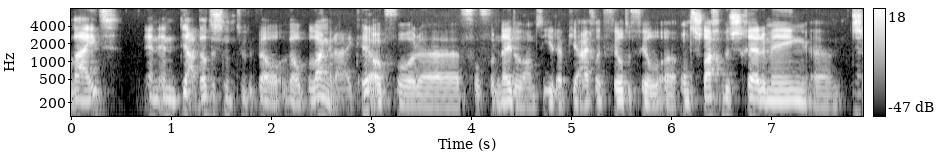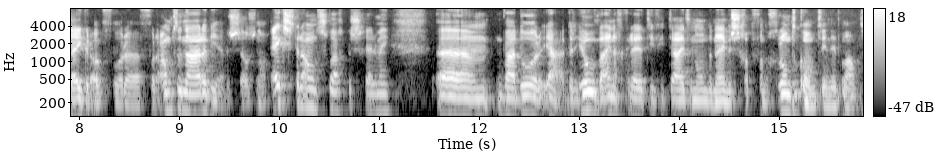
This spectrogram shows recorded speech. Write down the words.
leidt. En, en ja, dat is natuurlijk wel, wel belangrijk, hè? ook voor, eh, voor, voor Nederland. Hier heb je eigenlijk veel te veel eh, ontslagbescherming. eh, Zeker ook voor, eh, voor ambtenaren, die hebben zelfs nog extra ontslagbescherming. Ehm, waardoor ja, er heel weinig creativiteit en ondernemerschap van de grond komt in dit land.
